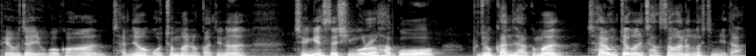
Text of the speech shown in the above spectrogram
배우자 6억 원, 자녀 5천만 원까지는 증여세 신고를 하고 부족한 자금은 차용증을 작성하는 것입니다.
